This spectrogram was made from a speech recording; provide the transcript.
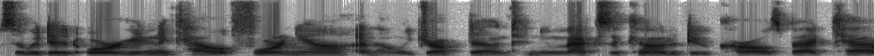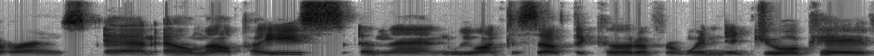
so we did Oregon and California, and then we dropped down to New Mexico to do Carlsbad Caverns and El Malpais. And then we went to South Dakota for Wind and Jewel Cave.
